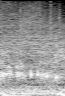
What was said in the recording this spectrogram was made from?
Die.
